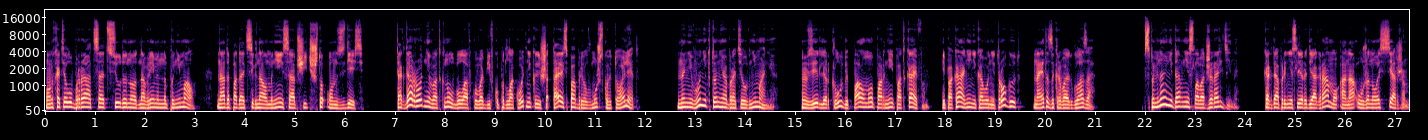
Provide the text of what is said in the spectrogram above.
Он хотел убраться отсюда, но одновременно понимал. Надо подать сигнал мне и сообщить, что он здесь. Тогда Родни воткнул булавку в обивку подлокотника и, шатаясь, побрел в мужской туалет. На него никто не обратил внимания. В Зидлер-клубе полно парней под кайфом, и пока они никого не трогают, на это закрывают глаза. Вспоминаю недавние слова Джеральдины. Когда принесли радиограмму, она ужинала с Сержем.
